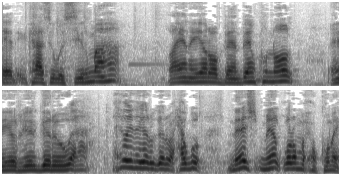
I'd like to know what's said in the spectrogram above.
eh, kaasi wasiir maaha. Waa ina yaroo beenbeen ku nool waa ina yaroo reer garoowe ah maxaa ina xagu meesh meel qura ma xukume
